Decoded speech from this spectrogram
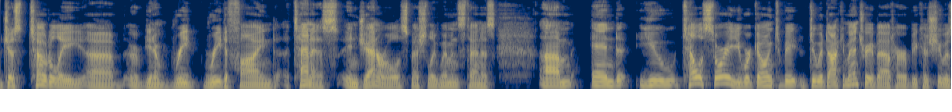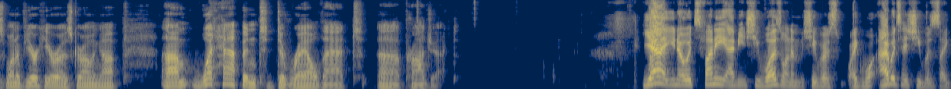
just totally uh, you know re- redefined tennis in general, especially women's tennis. Um, and you tell a story. You were going to be do a documentary about her because she was one of your heroes growing up. Um, what happened to derail that uh, project? Yeah, you know, it's funny. I mean, she was one of she was like I would say she was like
